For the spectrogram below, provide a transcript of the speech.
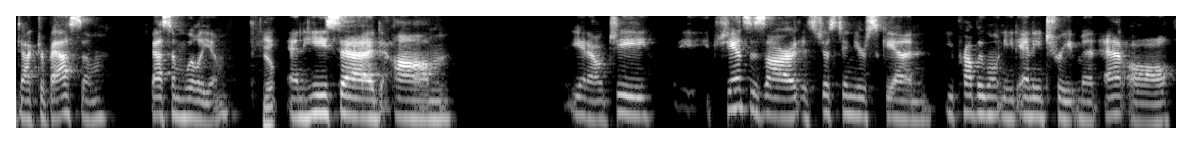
Dr. Basem, Basem William, yep. and he said, um, you know, gee, chances are it's just in your skin. You probably won't need any treatment at all.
